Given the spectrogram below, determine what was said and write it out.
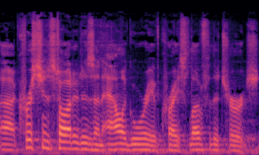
uh, Christians taught it as an allegory of Christ's love for the church,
